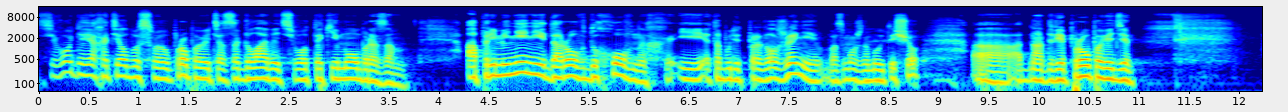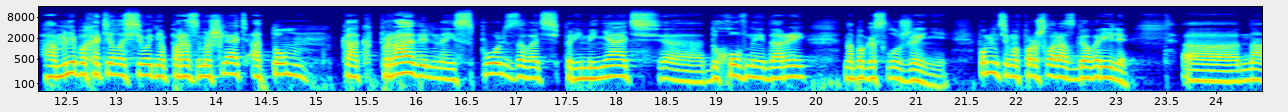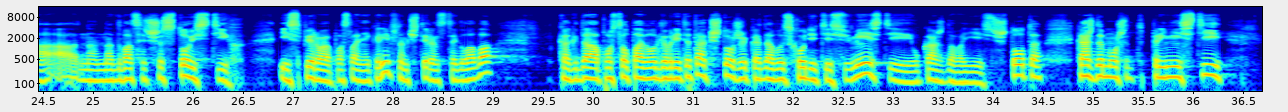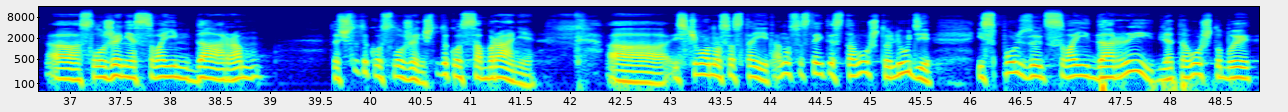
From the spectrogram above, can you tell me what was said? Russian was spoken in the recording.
Сегодня я хотел бы свою проповедь озаглавить вот таким образом. О применении даров духовных. И это будет продолжение, возможно, будет еще а, одна-две проповеди. А мне бы хотелось сегодня поразмышлять о том, как правильно использовать, применять э, духовные дары на богослужении. Помните, мы в прошлый раз говорили э, на, на, на 26 стих из первого послания к Римлянам, 14 глава, когда апостол Павел говорит, итак, что же, когда вы сходитесь вместе, и у каждого есть что-то, каждый может принести э, служение своим даром. То есть что такое служение, что такое собрание? Э, из чего оно состоит? Оно состоит из того, что люди используют свои дары для того, чтобы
